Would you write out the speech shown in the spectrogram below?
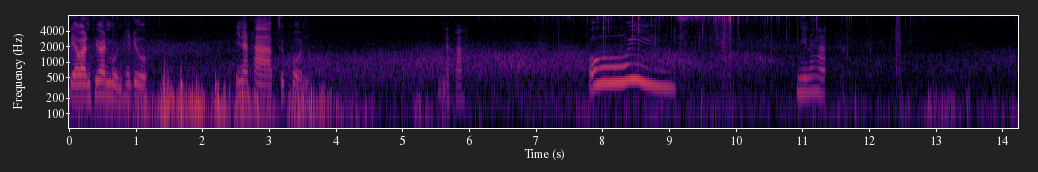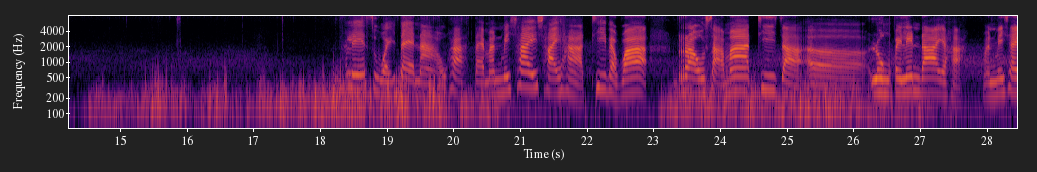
เดี๋ยววันพี่วันหมุนให้ดู นี่นะคะทุกคนนี่นะคะ โอ้ย นี่นะคะ ทะเล สวยแต่หนาวค่ะ แต่มันไม่ใช่ชายหาดที่แบบว่าเราสามารถที่จะลงไปเล่นได้อะค่ะ มันไม่ใช่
